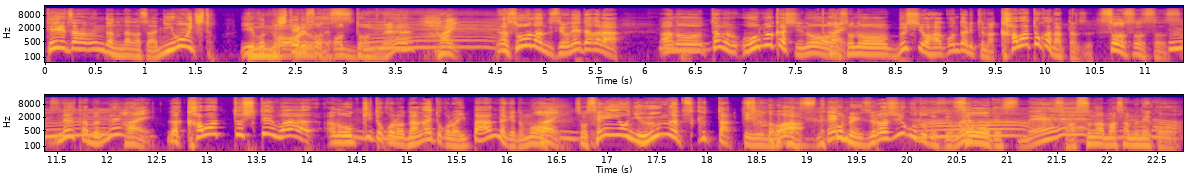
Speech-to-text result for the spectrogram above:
低山運河の長さは日本一ということにしてるそうです。はい。そうなんですよね。だからあの多分大昔のその物資を運んだりっていうのは川とかだったんです。そうそうそうそうね多分ね。だ川としてはあの大きいところ長いところはいっぱいあるんだけどもその専用に運が作ったっていうのはこれ珍しいことですよね。そうですね。さすが政宗公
